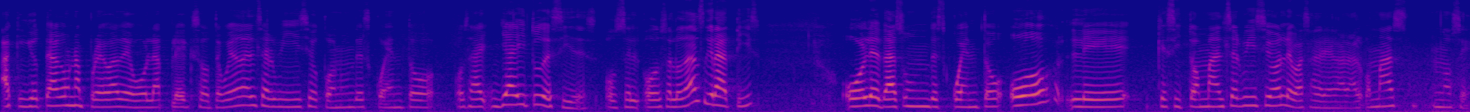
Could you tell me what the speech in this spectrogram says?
a que yo te haga una prueba de Olaplex o te voy a dar el servicio con un descuento, o sea, ya ahí tú decides, o se, o se lo das gratis o le das un descuento o le que si toma el servicio le vas a agregar algo más, no sé,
